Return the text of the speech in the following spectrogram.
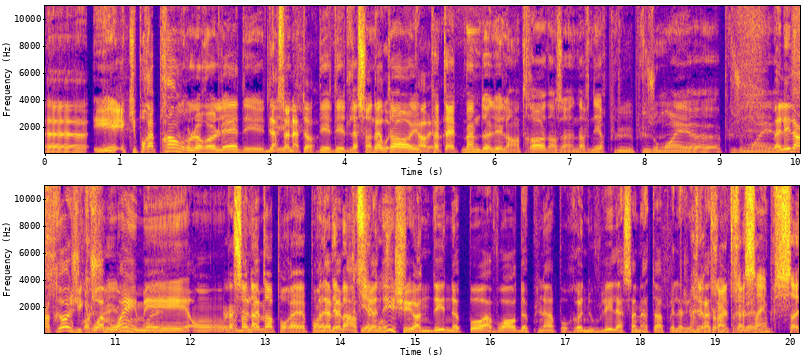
Euh, et, qui pourrait prendre le relais des, de la Sonata. des- des- de la Sonata Ben oui, et peut-être même de l'Elantra dans un avenir plus, plus ou moins... euh, plus ou moins Ben, l'Elantra, j'y crois moins, mais on, on- la on Sonata avait- pourrait, On avait mentionné chez. Hyundai ne pas avoir de plan pour renouveler la Sonata après la génération plan est très simple, c'est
